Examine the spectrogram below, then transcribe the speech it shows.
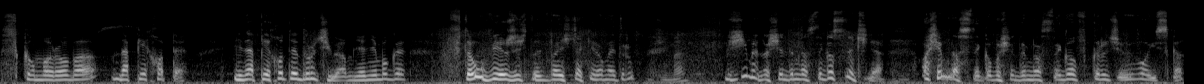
z Komorowa na piechotę. I na piechotę wróciłam. Ja nie mogę w to uwierzyć, te 20 kilometrów. W zimę? W zimę, no 17 stycznia. 18, bo 17 wkroczyły wojska.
